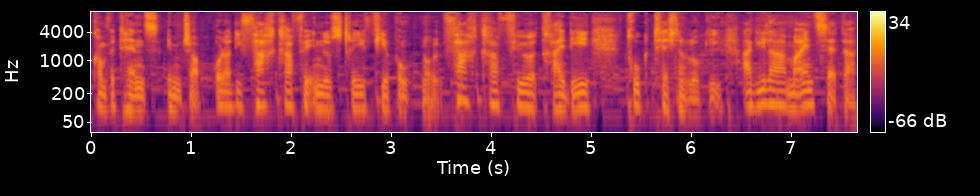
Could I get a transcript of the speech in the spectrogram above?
Kompetenz im Job oder die Fachkraft für Industrie 4.0, Fachkraft für 3D-Drucktechnologie, agiler Mindsetter,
